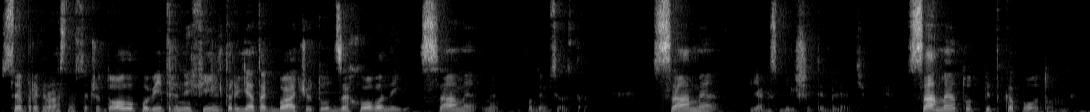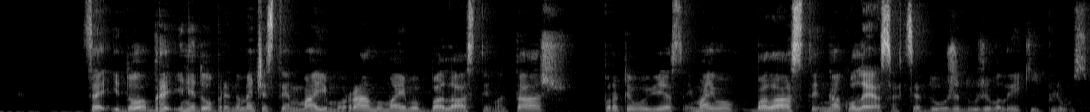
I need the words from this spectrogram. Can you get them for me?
Все прекрасно, все чудово. Повітряний фільтр, я так бачу, тут захований саме. Ми подивимося ось так. Саме. Як збільшити, блядь? Саме тут під капотом. Це і добре, і недобре. Ну, менше з тим, маємо раму, маємо баласт вантаж противовес, і маємо баласти на колесах. Це дуже-дуже великий плюс.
